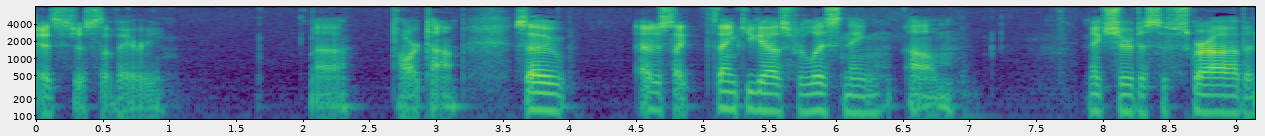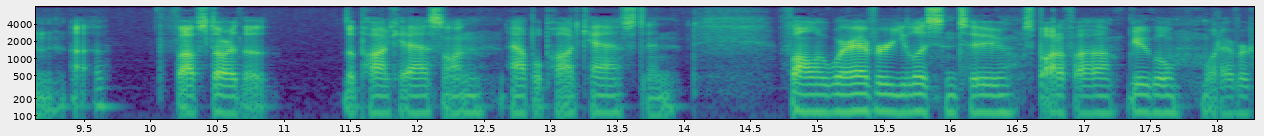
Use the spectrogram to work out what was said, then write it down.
it's just a very uh, hard time. So I just like thank you guys for listening. Um, make sure to subscribe and uh, five star the the podcast on Apple Podcast and follow wherever you listen to Spotify, Google, whatever.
